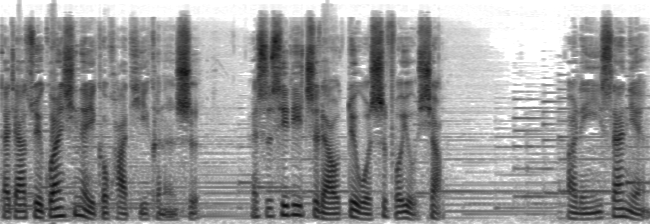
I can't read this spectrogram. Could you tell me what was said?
大家最关心的一个话题可能是，SCD 治疗对我是否有效？二零一三年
